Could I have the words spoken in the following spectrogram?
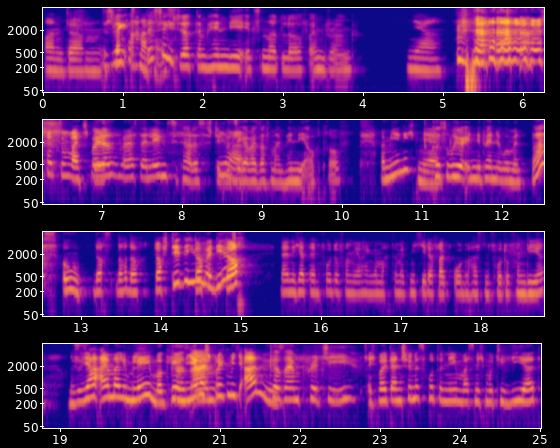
Und ähm, ich Deswegen, glaub, das ach, deswegen ich. steht auf dem Handy, it's not love, I'm drunk. Ja. Zum Weil Beispiel. das, weil das dein Lebenszitat ist, steht Ja. witzigerweise auf meinem Handy auch drauf. Bei mir nicht mehr. Because we are independent women. Was? Oh, doch, doch, doch, doch. Steht nicht mehr doch, bei dir? Doch. Nein, ich habe ein Foto von mir reingemacht, damit mich jeder fragt, oh, du hast ein Foto von dir. Und ich so, ja, einmal im Leben, okay. Und jeder I'm- spricht mich an. Because I'm pretty. Ich wollte ein schönes Foto nehmen, was mich motiviert,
